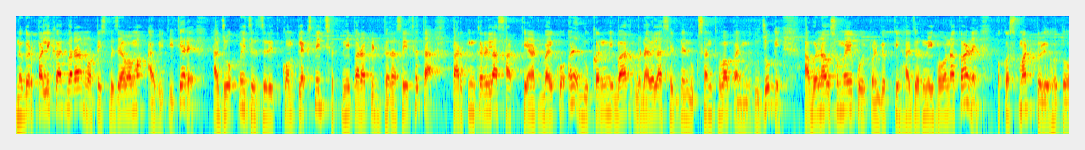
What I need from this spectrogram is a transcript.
નગરપાલિકા દ્વારા નોટિસ બજાવવામાં આવી હતી ત્યારે આ જોખમી જર્જરિત કોમ્પ્લેક્સની છતની પારાપીટ ધરાશયી થતાં પાર્કિંગ કરેલા સાતથી આઠ બાઇકો અને દુકાનની બહાર બનાવેલા શેડને નુકસાન થવા પામ્યું હતું. જોકે આ બનાવ સમયે કોઈપણ વ્યક્તિ હાજર નહીં હોવાના કારણે અકસ્માત ટળ્યો હતો.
